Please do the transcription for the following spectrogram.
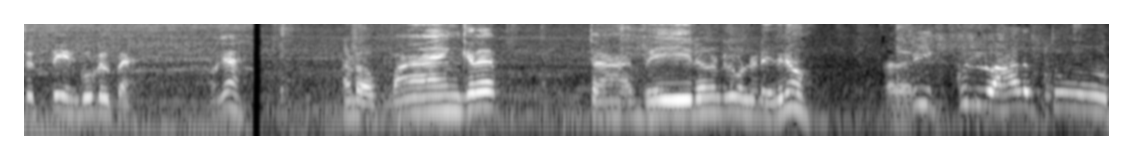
60 ഗൂഗിൾ പേ ഓക്കെ കണ്ടോ ഭയങ്കര ത- വെയിലും കൊണ്ട് കൊണ്ടിട്ട് ഇവനോ في كل على الطور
